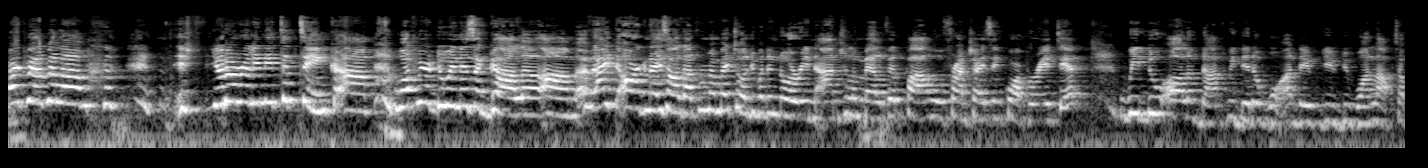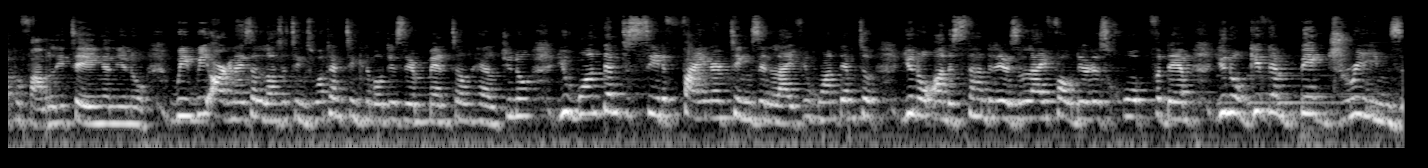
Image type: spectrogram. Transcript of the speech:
Alright, well, well, um, you don't really need to think. Um, what we're doing is a gala. Um, I organize all that. Remember, I told you about the Noreen Angela Melville Paho Franchise Incorporated. We do all of that. We did a one, they do one laptop per family thing, and you know, we we organize a lot of things. What I'm thinking about is their mental health. You know, you want them to see the finer things in life. You want them to, you know, understand that there's life out there. There's hope for them. You know, give them big dreams.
